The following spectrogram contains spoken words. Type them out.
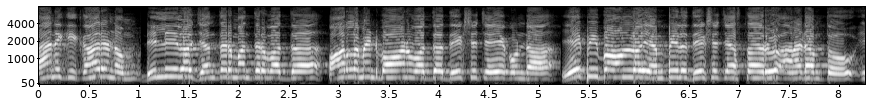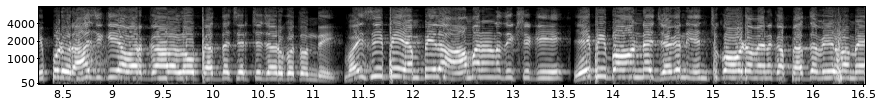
దానికి కారణం ఢిల్లీలో జంతర్ మంతర్ వద్ద పార్లమెంట్ భవన్ వద్ద దీక్ష చేయకుండా ఏపీ భవన్లో ఎంపీలు దీక్ష చేస్తారు అనడంతో ఇప్పుడు రాజకీయ వర్గాలలో పెద్ద చర్చ జరుగుతుంది. వైసీపీ ఎంపీల ఆమరణ దీక్షకి ఏపీ భవన్ నే జగన్ ఎంచుకోవడం వెనుక పెద్ద వ్యూహమే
